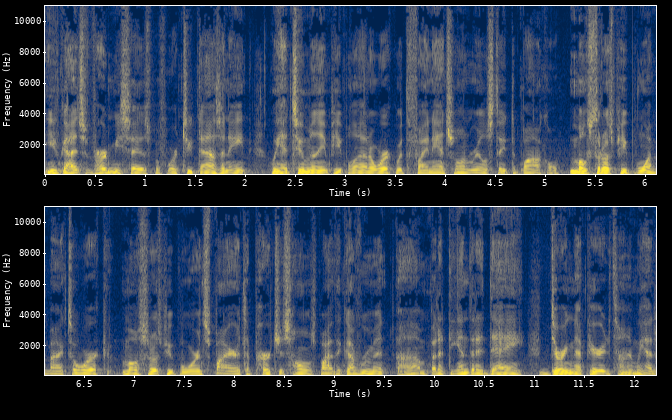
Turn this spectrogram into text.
You guys have heard me say this before. 2008, we had 2 million people out of work with the financial and real estate debacle. Most of those people went back to work. Most of those people were inspired to purchase homes by the government. Um, but at the end of the day, during that period of time, we had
